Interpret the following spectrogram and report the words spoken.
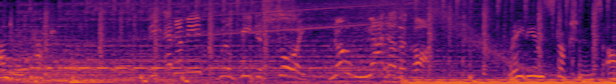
under attack. The enemies will be destroyed, no matter the cost. Radiant structures are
